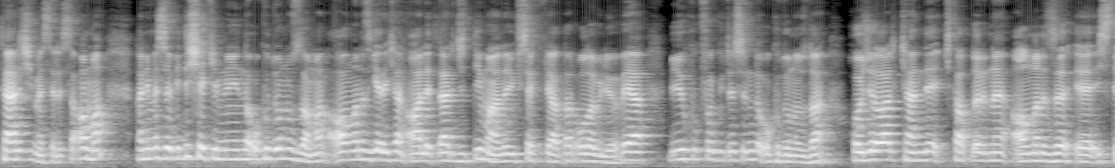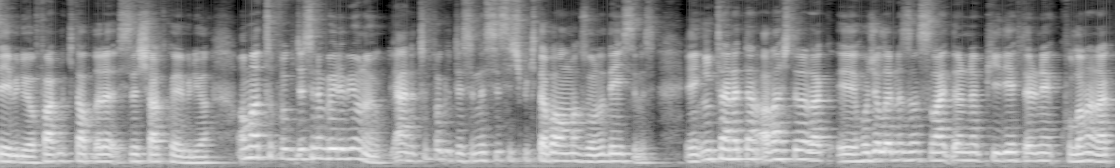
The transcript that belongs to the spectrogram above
tercih meselesi ama hani mesela bir diş hekimliğinde okuduğunuz zaman almanız gereken aletler ciddi manada yüksek fiyatlar olabiliyor. Veya bir hukuk fakültesinde okuduğunuzda hocalar kendi kitaplarını almanızı e, isteyebiliyor. Farklı kitapları size şart koyabiliyor. Ama tıp fakültesinin böyle bir yönü yok. Yani tıp fakültesinde siz hiçbir kitabı almak zorunda değilsiniz. E, internetten araştırarak e, hocalarınızın slaytlarını, pdf'lerini kullanarak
